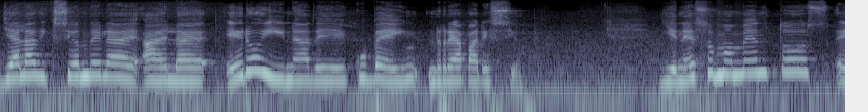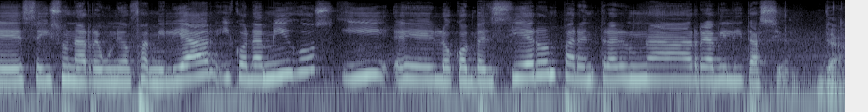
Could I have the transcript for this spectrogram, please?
ya la adicción de la, a la heroína de Cobain reapareció. Y en esos momentos eh, se hizo una reunión familiar y con amigos y eh, lo convencieron para entrar en una rehabilitación. Ya,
